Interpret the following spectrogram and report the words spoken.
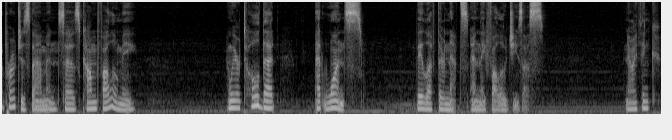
approaches them and says, Come, follow me. And we are told that at once they left their nets and they followed Jesus. Now, I think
